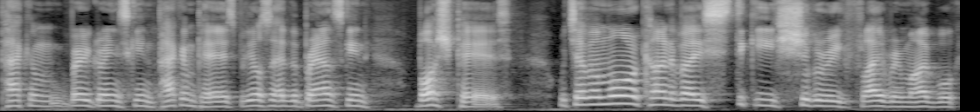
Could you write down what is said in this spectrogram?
Packham, very green skinned Packham pears, but he also had the brown skinned Bosc pears, which have a more kind of a sticky, sugary flavour in my book.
